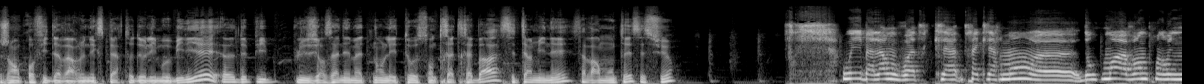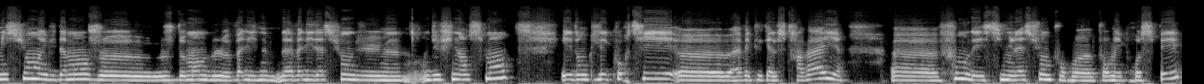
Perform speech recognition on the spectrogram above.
J'en profite d'avoir une experte de l'immobilier. Euh, depuis plusieurs années maintenant, les taux sont très très bas. C'est terminé, ça va remonter, c'est sûr oui, ben là on voit très clairement. Euh, donc moi, avant de prendre une mission, évidemment, je, demande la validation du, financement. Et donc les courtiers euh, avec lesquels je travaille euh, font des simulations pour mes prospects.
